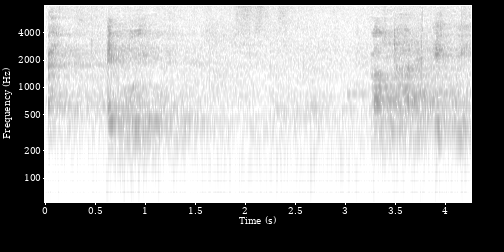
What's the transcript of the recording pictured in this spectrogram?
Eh, e poi l'altare è qui.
